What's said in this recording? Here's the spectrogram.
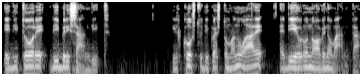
editore Libri Sandit. Il costo di questo manuale è di Euro 9,90.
